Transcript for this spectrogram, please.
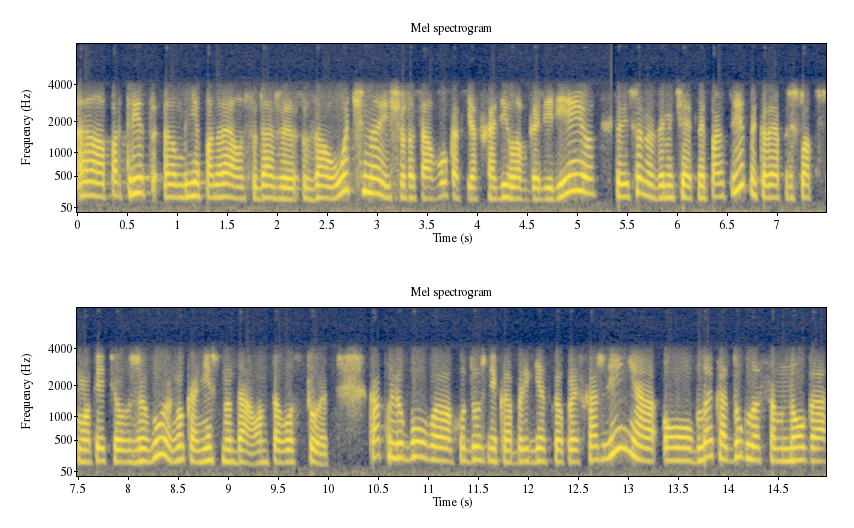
А, портрет э, мне понравился даже заочно, еще до того, как я сходила в галерею. Совершенно замечательный портрет, и когда я пришла посмотреть его вживую, ну, конечно, да, он того стоит. Как у любого художника аборигенского происхождения, у Блэка Дугласа много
